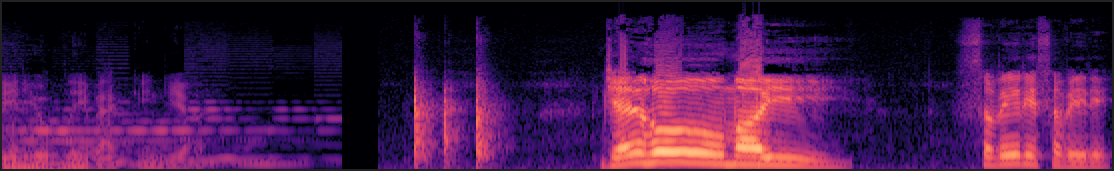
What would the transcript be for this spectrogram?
रेडियो प्लेबैक इंडिया जय हो माई। सवेरे सवेरे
